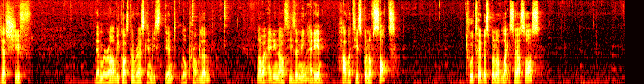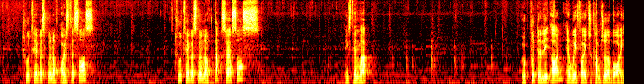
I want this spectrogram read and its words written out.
Just shift them around because the rest can be steamed, no problem. Now we're adding our seasoning. Add in half a teaspoon of salt, 2 tablespoons of light soy sauce, 2 tablespoons of oyster sauce, 2 tablespoons of dark soy sauce. Mix them up. We'll put the lid on and wait for it to come to a boil.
